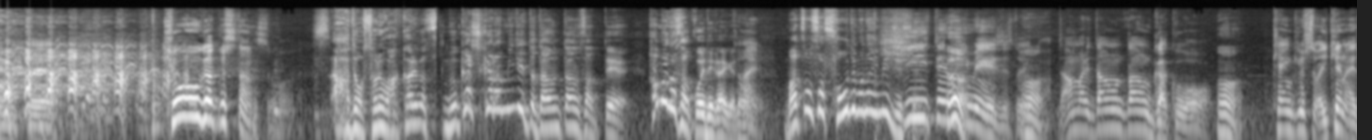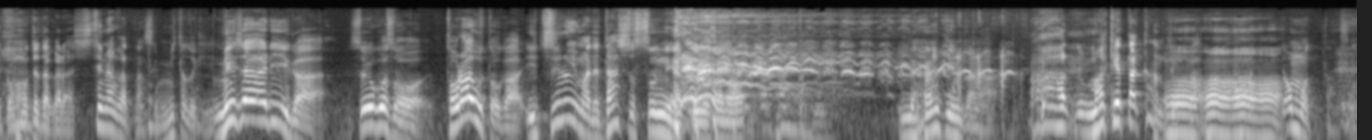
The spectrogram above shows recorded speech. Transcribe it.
思って 驚愕したんですよ。あでもそれ分かります。昔から見てたダウンタウンさんって浜田さん声でかいけど、はい。松本さんそうでもないイメージでしたよ聞いてるイメージというか、あんまりダウンタウン学を研究してはいけないと思ってたからしてなかったんですけど見た時メジャーリーガーそれこそトラウトが一塁までダッシュすんねやっていうその なんていうんかなあー負けた感というか思ったんですね。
